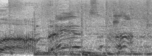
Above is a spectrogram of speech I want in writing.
Club. Hands up.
